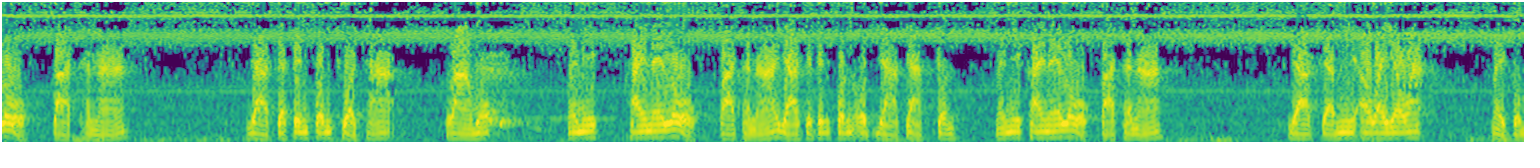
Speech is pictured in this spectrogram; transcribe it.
โลกปรารถนา อยากจะเป็นคนชั่วช้า ลามก ไม่มีใครในโลกปรารถนา อยากจะเป็นคนอดอยากยากจน ไม่มีใครในโลกปรารถนา อยากจะมีอวัยวะ ไม่สม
